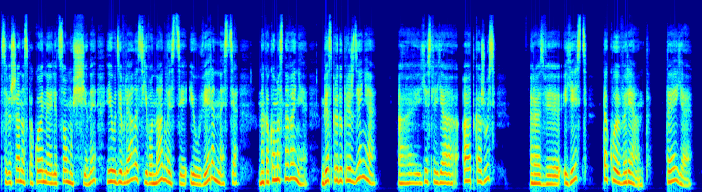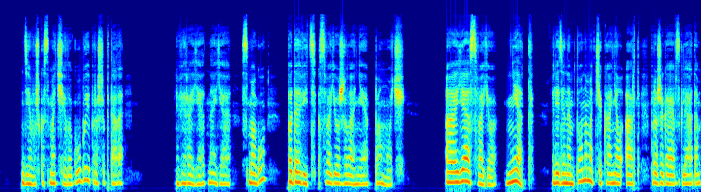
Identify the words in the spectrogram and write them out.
в совершенно спокойное лицо мужчины и удивлялась его наглости и уверенности. На каком основании? Без предупреждения? А если я откажусь? Разве есть такой вариант? Тея? Девушка смочила губы и прошептала. «Вероятно, я смогу подавить свое желание помочь. А я свое нет». Ледяным тоном отчеканил Арт, прожигая взглядом,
